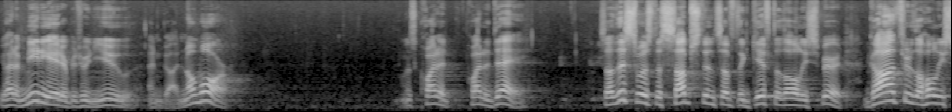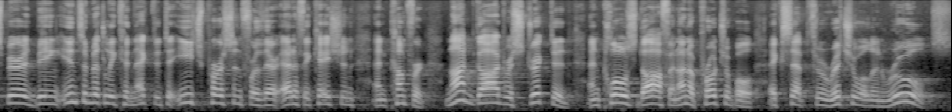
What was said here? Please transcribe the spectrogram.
You had a mediator between you and God, no more. It was quite a, quite a day. So this was the substance of the gift of the Holy Spirit. God through the Holy Spirit being intimately connected to each person for their edification and comfort. Not God restricted and closed off and unapproachable except through ritual and rules.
